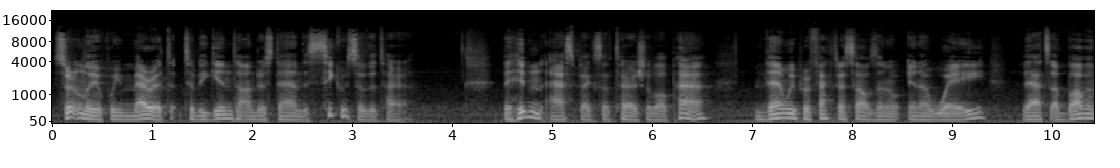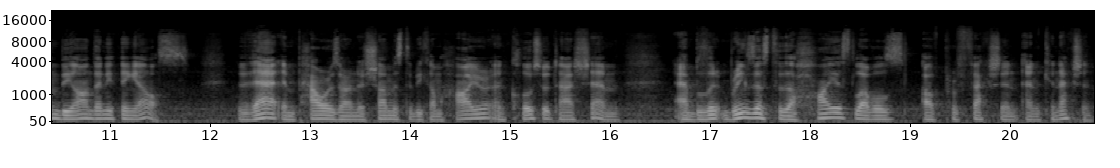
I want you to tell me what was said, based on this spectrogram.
Certainly, if we merit to begin to understand the secrets of the Torah, the hidden aspects of Torah Sheba'al Peh, then we perfect ourselves in a, in a way that's above and beyond anything else. That empowers our neshamas to become higher and closer to Hashem and brings us to the highest levels of perfection and connection.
